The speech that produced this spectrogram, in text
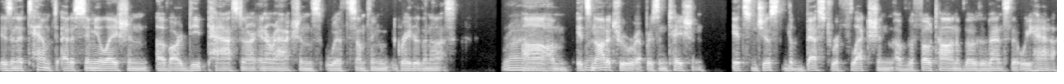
is an attempt at a simulation of our deep past and our interactions with something greater than us. Right. Um, it's right. not a true representation. It's just the best reflection of the photon of those events that we have.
